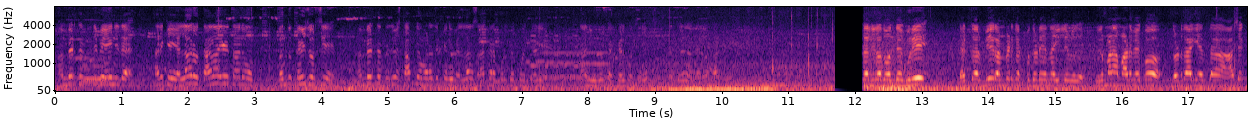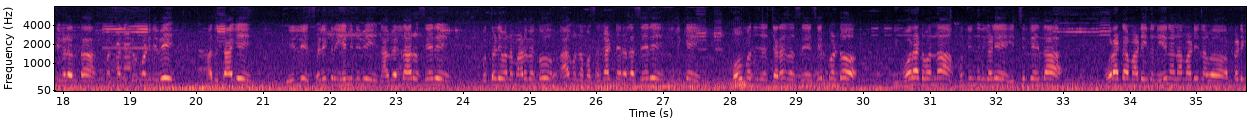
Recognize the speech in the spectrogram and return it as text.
ಅಂಬೇಡ್ಕರ್ ಪ್ರತಿಭೆ ಏನಿದೆ, ಅದಕ್ಕೆ ಎಲ್ಲರೂ ತಾನಾಗೇ ತಾನು ಬಂದು ಕೈ ಜೋಡಿಸಿ ಅಂಬೇಡ್ಕರ್ ಪ್ರತಿಭೆ ಸ್ಥಾಪನೆ ಮಾಡೋದಕ್ಕೆ ನೀವೆಲ್ಲರೂ ಸಹಕಾರ ಕೊಡಬೇಕು ಅಂತೇಳಿ ನಾನು ಈ ಮೂಲಕ ಕೇಳ್ಕೊತೀನಿ. ಅಂತೇಳಿ ನಾನೆಲ್ಲ ಮಾಡ್ತೀನಿ. ಒಂದೇ ಗುರಿ, ಡಾಕ್ಟರ್ ಬಿ ಆರ್ ಅಂಬೇಡ್ಕರ್ ಪುತ್ಥಳಿಯನ್ನು ಇಲ್ಲಿ ನಿರ್ಮಾಣ ಮಾಡಬೇಕು, ದೊಡ್ಡದಾಗಿ ಅಂತ ಆಸಕ್ತಿಗಳಂತ ಮನಸ್ಸಲ್ಲಿ ತಿಳ್ಕೊಂಡಿದ್ದೀವಿ. ಅದಕ್ಕಾಗಿ ಇಲ್ಲಿ ಸ್ಥಳೀಕರು ಏನಿದ್ದೀವಿ, ನಾವೆಲ್ಲರೂ ಸೇರಿ ಪುತ್ಥಳಿಯನ್ನು ಮಾಡಬೇಕು, ಹಾಗೂ ನಮ್ಮ ಸಂಘಟನೆಯರೆಲ್ಲ ಸೇರಿ ಇದಕ್ಕೆ ಬಹುಮತದ ಜನ ಸೇರಿಕೊಂಡು ಈ ಹೋರಾಟವನ್ನು ಮುಂದಿನ ದಿನಗಳಲ್ಲಿ ಎಚ್ಚರಿಕೆಯಿಂದ ಹೋರಾಟ ಮಾಡಿ, ಇದನ್ನು ಏನನ್ನ ಮಾಡಿ ನಾವು ಅಂಬೇಡ್ಕರ್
